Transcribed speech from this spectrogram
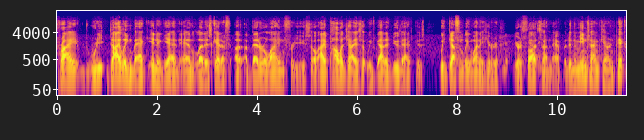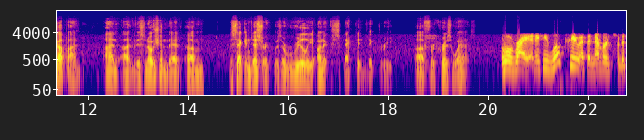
try re- dialing back in again and let us get a, a, a, better line for you. So I apologize that we've got to do that because we definitely want to hear your thoughts on that. But in the meantime, Karen, pick up on on uh, this notion that um, the second district was a really unexpected victory uh, for Chris West. Well, right. And if you look too at the numbers for the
